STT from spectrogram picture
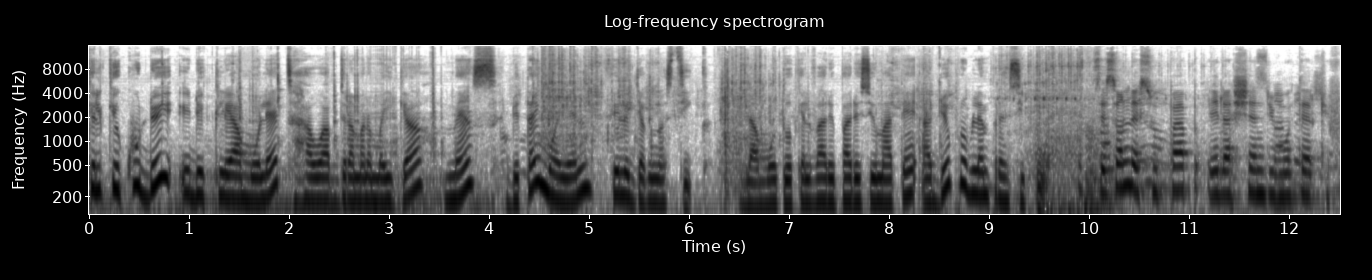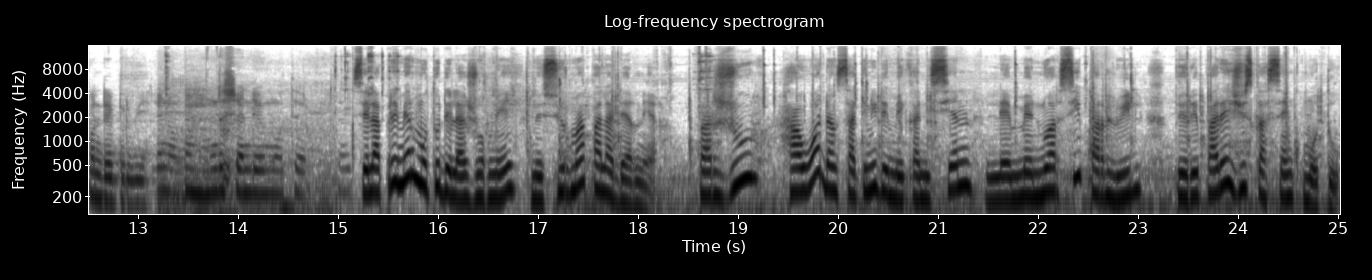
quelques coups d'œil et des clés à molette, Hawa Abdraman Maïga, mince, de taille moyenne, fait le diagnostic. La moto qu'elle va réparer ce matin a deux problèmes principaux. Ce sont les soupapes et la chaîne du moteur qui font des bruits. C'est la première moto de la journée, mais sûrement pas la dernière. Par jour, Hawa, dans sa tenue de mécanicienne, les mains noircies par l'huile, peut réparer jusqu'à 5 motos.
